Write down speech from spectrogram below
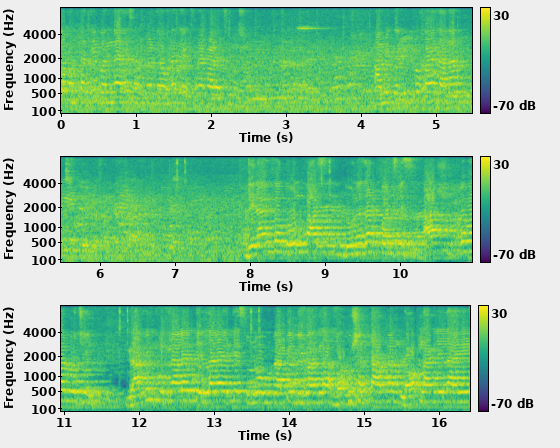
लोक म्हणतात हे बंद आहे सरकारी दवाखान्यात एक्सरे काढायची मशीन आम्ही गरीब लोक आहे जाणार कुठे? दिनांक दोन पाच दोन हजार पंचवीस आज शुक्रवार रोजी ग्रामीण रुग्णालय तेल्लारा येथे सोनोग्राफी विभागला बघू शकता आपण लॉक लागलेला आहे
